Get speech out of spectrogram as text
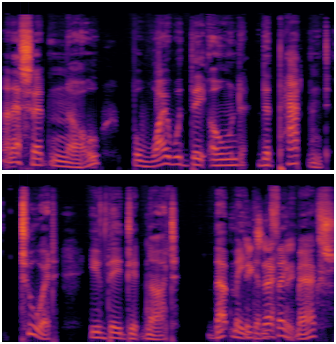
And I said, no, but why would they own the patent to it if they did not? That made exactly. them think, Max.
